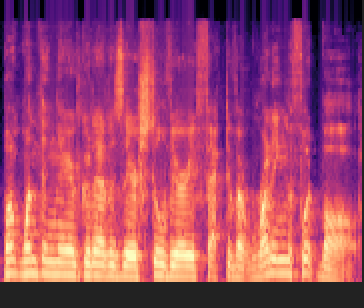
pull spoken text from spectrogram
But one thing they are good at is they are still very effective at running the football.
